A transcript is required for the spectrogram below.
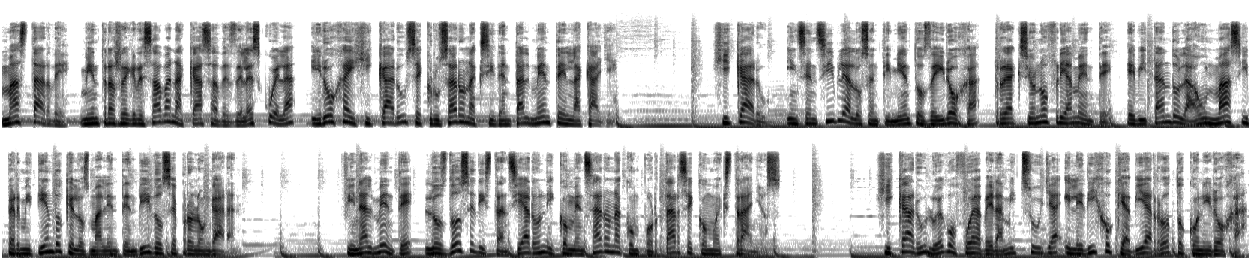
Más tarde, mientras regresaban a casa desde la escuela, Hiroha y Hikaru se cruzaron accidentalmente en la calle. Hikaru, insensible a los sentimientos de Hiroha, reaccionó fríamente, evitándola aún más y permitiendo que los malentendidos se prolongaran. Finalmente, los dos se distanciaron y comenzaron a comportarse como extraños. Hikaru luego fue a ver a Mitsuya y le dijo que había roto con Hiroha.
